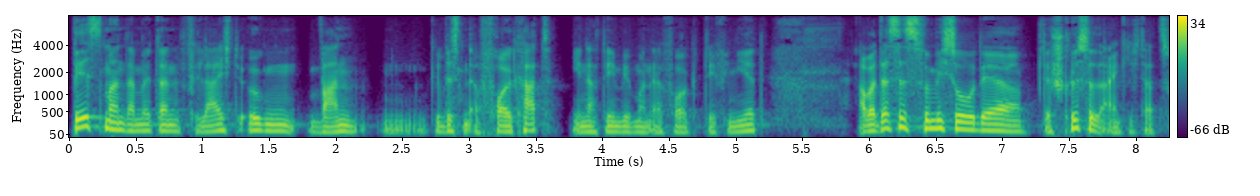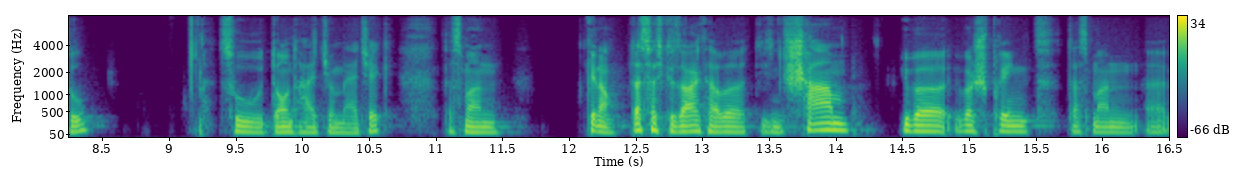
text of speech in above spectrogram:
bis man damit dann vielleicht irgendwann einen gewissen Erfolg hat, je nachdem, wie man Erfolg definiert. Aber das ist für mich so der, der Schlüssel eigentlich dazu, zu Don't Hide Your Magic, dass man, genau, das, was ich gesagt habe, diesen Charme über, überspringt, dass man äh,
